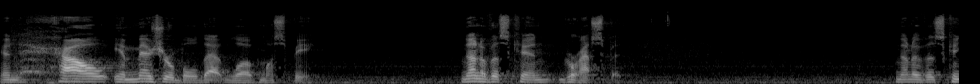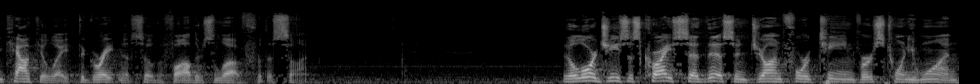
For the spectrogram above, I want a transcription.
and how immeasurable that love must be. None of us can grasp it. None of us can calculate the greatness of the Father's love for the Son. The Lord Jesus Christ said this in John 14, verse 21.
